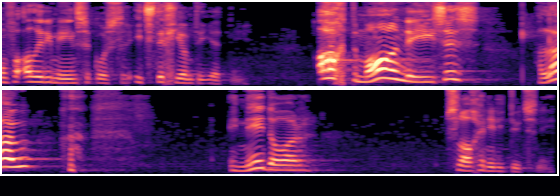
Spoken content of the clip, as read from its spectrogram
om vir al hierdie mense kos iets te gee om te eet nie. 8 maande Jesus. Hallo. En net daar slaag hy nie die toets nie.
